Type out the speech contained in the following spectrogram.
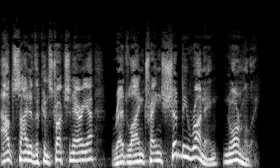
Outside of the construction area, Red Line trains should be running normally.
